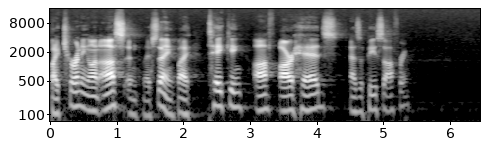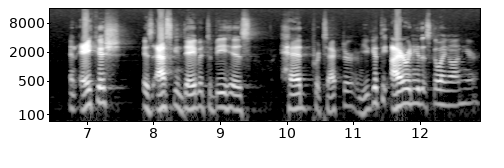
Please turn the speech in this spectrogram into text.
By turning on us, and they're saying, by taking off our heads as a peace offering? And Achish is asking David to be his head protector. I mean, you get the irony that's going on here?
